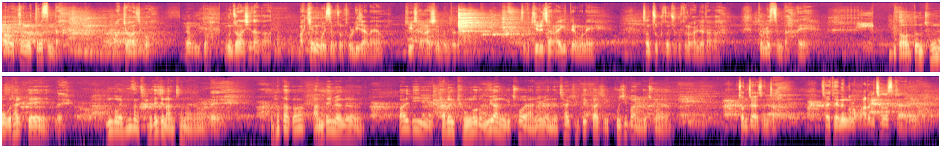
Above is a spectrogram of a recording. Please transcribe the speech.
바로 경로 틀었습니다. 막혀가지고 여러분도 운전하시다가 막히는 거 있으면 좀 돌리잖아요. 길 잘 아시는 분들은 저도 길을 잘 알기 때문에 전축 후, 전축 후 들어가려다가 돌렸습니다. 예. 우리가 어떤 종목을 할 때 네. 운동이 항상 잘 되진 않잖아요. 네. 하다가 안 되면은 빨리 다른 경로로 우회하는 게 좋아요? 아니면은 잘될 때까지 고집하는 게 좋아요? 전자야 전자 잘 되는 걸로 빠르게 찾아서 가야 돼요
